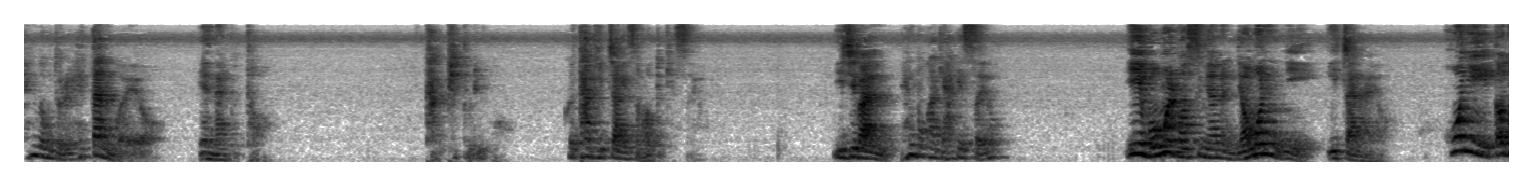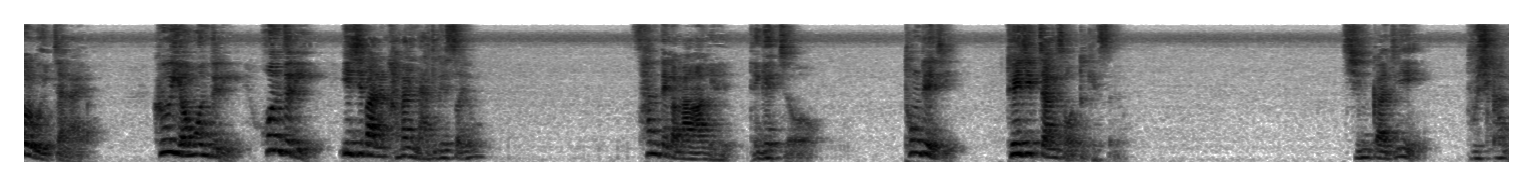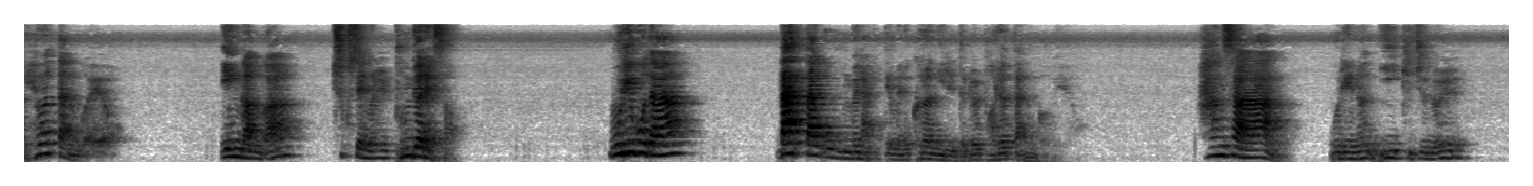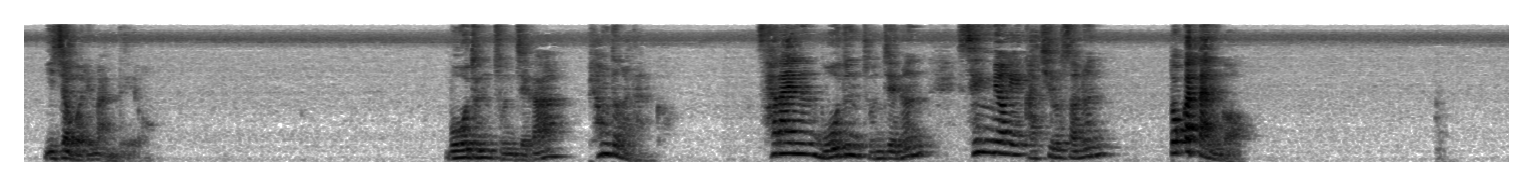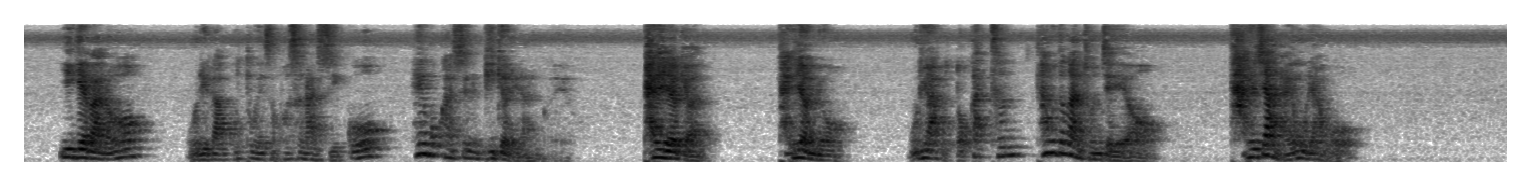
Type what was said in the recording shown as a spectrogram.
행동들을 했다는 거예요. 옛날부터. 닭피 뿌리고. 그 닭 입장에서는 어떻겠어요? 이 집안 행복하게 하겠어요? 이 몸을 벗으면 영혼이 있잖아요. 혼이 떠돌고 있잖아요. 그 영혼들이, 혼들이 이 집안을 가만히 놔두겠어요? 3대가 망하게 되겠죠. 통돼지, 돼지 입장에서 어떻겠어요? 지금까지 무식하게 해왔다는 거예요. 인간과 축생을 분별해서 우리보다 낫다고 분별하기 때문에 그런 일들을 벌였다는 거예요. 항상 우리는 이 기준을 잊어버리면 안 돼요. 모든 존재가 평등하다는 거. 살아있는 모든 존재는 생명의 가치로서는 똑같다는 거. 이게 바로 우리가 고통에서 벗어날 수 있고 행복할 수 있는 비결이라는 거예요. 반려견, 반려묘, 우리하고 똑같은 평등한 존재예요. 다르지 않아요, 우리하고.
